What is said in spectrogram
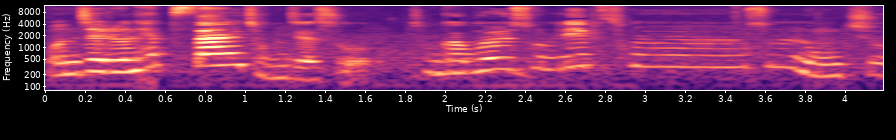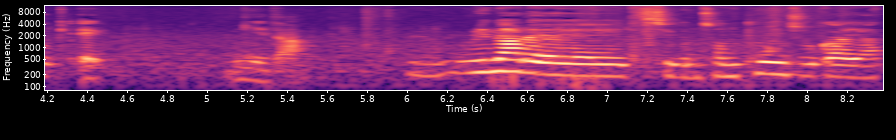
원재료는 햅쌀, 정제수 첨가물, 솔잎, 송순 농축액 입니다 우리나라에 지금 전통주가 약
